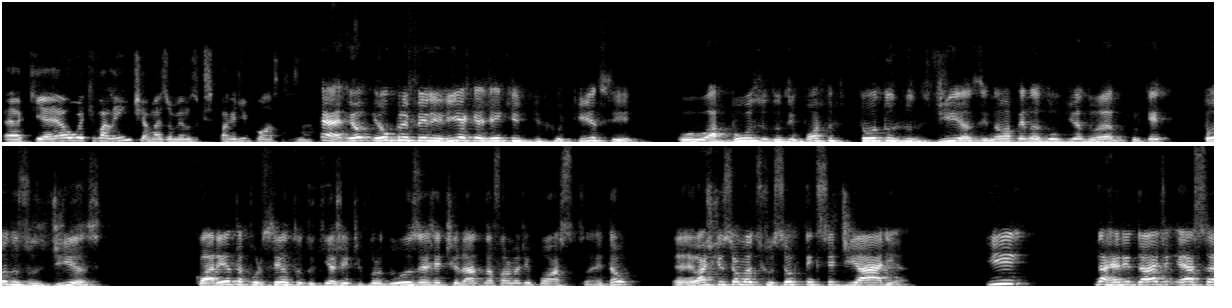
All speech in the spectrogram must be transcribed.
é, que é o equivalente a mais ou menos o que se paga de impostos. Né? É, eu, eu preferiria que a gente discutisse o abuso dos impostos todos os dias, e não apenas num dia do ano, porque todos os dias 40% do que a gente produz é retirado na forma de impostos. Né? Então, é, eu acho que isso é uma discussão que tem que ser diária. E na realidade, essa,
